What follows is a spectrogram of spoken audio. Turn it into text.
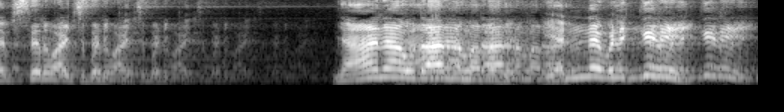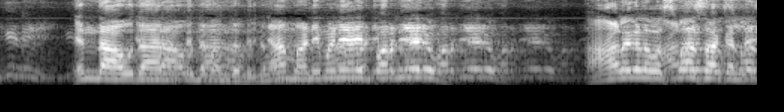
തഫ്സീർ വായിച്ച് പഠിക്കും. ഞാനാ ഉദാഹരണം പറഞ്ഞത്. എന്നെ വിളിക്കിനി. എന്താ ഉദാഹരണത്തിന്റെ വന്നത് ഞാൻ മണിമണിയായി പറഞ്ഞുതരും. ആളുകളെ വസ്വാസാക്കല്ലേ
